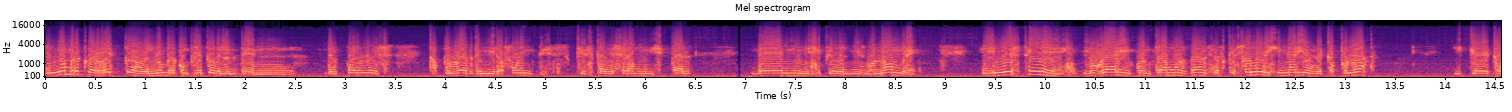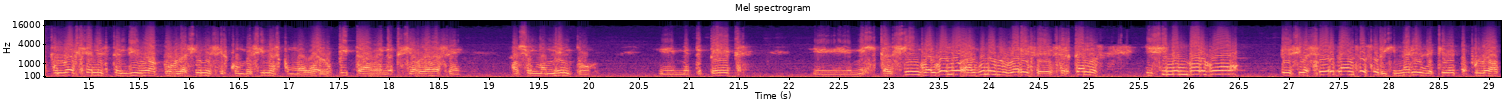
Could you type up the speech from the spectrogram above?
El nombre correcto o el nombre completo del, del, pueblo es Capulúa de Mirafuentes, que es cabecera municipal del municipio del mismo nombre. En este lugar encontramos danzas que son originarias de Capulúa y que de Capulúa se han extendido a poblaciones circunvecinas como Gualupita, de la que se hablaba hace, hace un momento, eh, Metepec, eh, Mexicalcingo, algunos, algunos lugares eh, cercanos. Y sin embargo, pese a ser danzas originarias de aquí de Capulúa,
